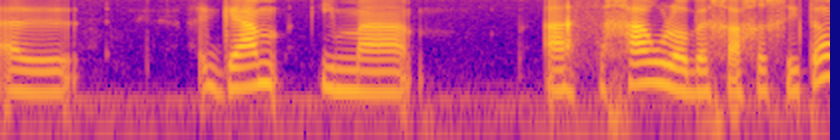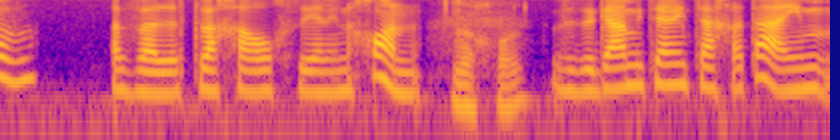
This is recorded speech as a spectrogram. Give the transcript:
על גם אם ה... השכר הוא לא בהכרח הכי טוב, אבל לטווח הארוך זה יהיה לי נכון. נכון. וזה גם ייתן לי את ההחלטה, האם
